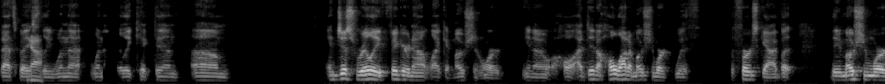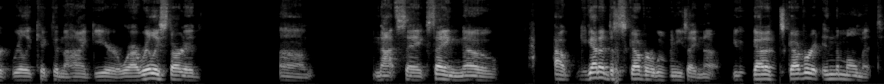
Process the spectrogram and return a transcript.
That's basically yeah. when that when it really kicked in. Um, and just really figuring out like emotion work. you know, a whole, I did a whole lot of motion work with the first guy, but the emotion work really kicked into high gear where I really started um, not saying saying no. How you got to discover when you say no. You got to discover it in the moment.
